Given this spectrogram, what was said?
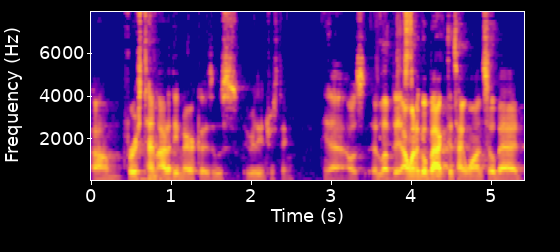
um, first time out of the Americas. It was really interesting. Yeah, I was I loved it. I want to go back to Taiwan so bad.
